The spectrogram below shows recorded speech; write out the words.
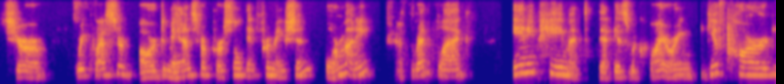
Sure. Requests or, demands for personal information or money, red flag, any payment that is requiring gift card,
